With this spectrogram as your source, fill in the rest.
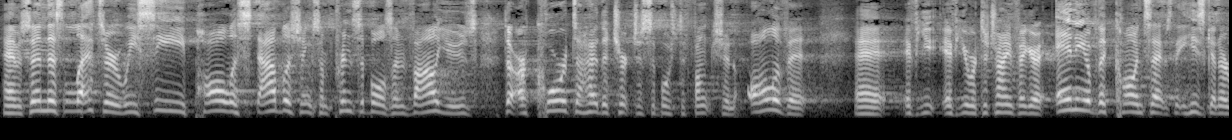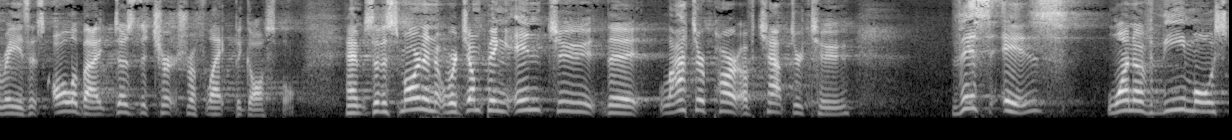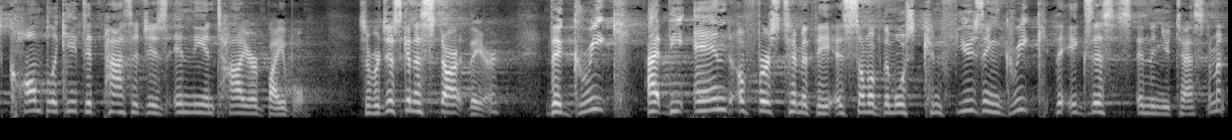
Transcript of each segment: Um, so in this letter, we see Paul establishing some principles and values that are core to how the church is supposed to function. All of it, uh, if you if you were to try and figure out any of the concepts that he's going to raise, it's all about does the church reflect the gospel. Um, so this morning we're jumping into the latter part of chapter two. This is one of the most complicated passages in the entire Bible. So we're just going to start there. The Greek at the end of 1 Timothy is some of the most confusing Greek that exists in the New Testament.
